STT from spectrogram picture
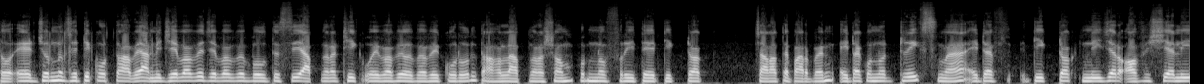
তো এর জন্য যেটি করতে হবে, আমি যেভাবে যেভাবে বলতেছি, আপনারা ঠিক ওইভাবে ওইভাবে করুন, তাহলে আপনারা সম্পূর্ণ ফ্রিতে টিকটক চালাতে পারবেন। এটা কোনো ট্রিক্স না, এটা টিকটক নিজের অফিসিয়ালি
